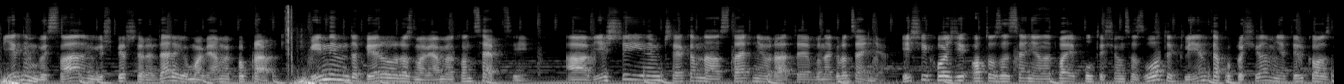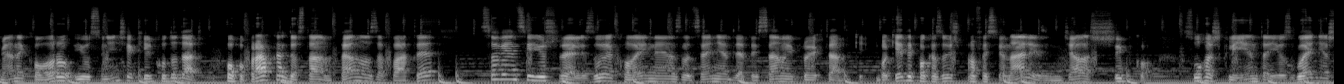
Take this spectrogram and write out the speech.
W jednym wysłałem już pierwsze rendery i omawiamy poprawki. W innym dopiero rozmawiamy o koncepcji, a w jeszcze innym czekam na ostatnią ratę wynagrodzenia. Jeśli chodzi o to zlecenie na 2,5 tysiąca złotych, klientka poprosiła mnie tylko o zmianę koloru i usunięcie kilku dodatków. Po poprawkach dostałem pełną zapłatę, co więcej, już realizuję kolejne zlecenia dla tej samej projektantki. Bo kiedy pokazujesz profesjonalizm, działasz szybko, słuchasz klienta i uwzględniasz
